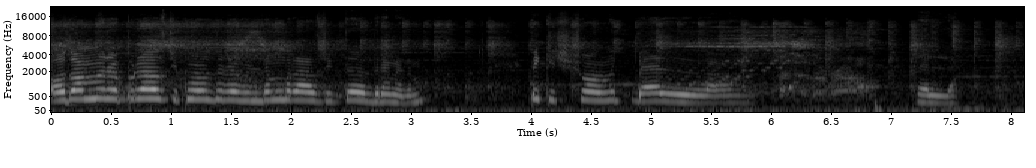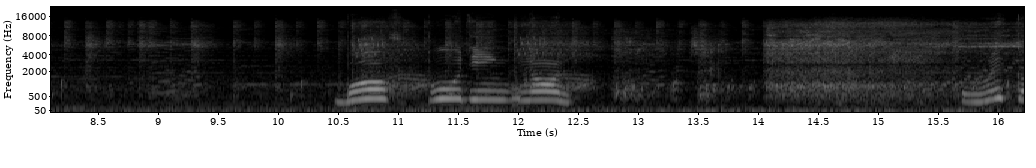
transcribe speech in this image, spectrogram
Adamları birazcık öldürebildim. Birazcık da öldüremedim. Kişi şu anlık Bella. Bella. Bu pudding non. Rico.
